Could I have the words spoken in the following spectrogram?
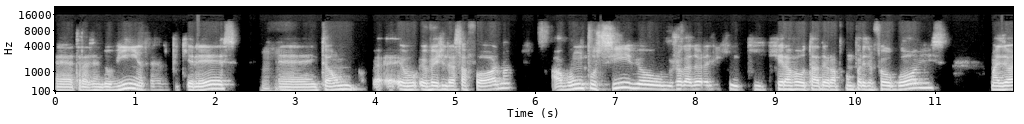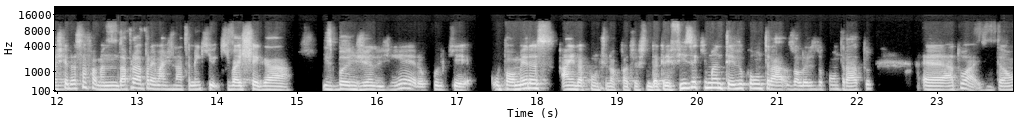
é, trazendo Vinha, trazendo Piquerez. Uhum. É, então, eu, eu vejo dessa forma. Algum possível jogador ali que, que queira voltar da Europa, como por exemplo foi o Gomes, mas eu acho que é dessa forma. Não dá para imaginar também que, que vai chegar esbanjando dinheiro, porque o Palmeiras ainda continua com o patrocínio da Crefisa, que manteve o os valores do contrato é, atuais. Então,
